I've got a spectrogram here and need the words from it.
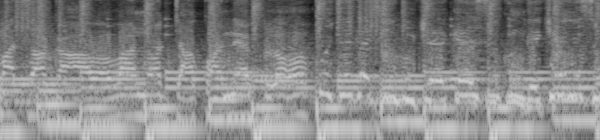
matsaka avo vanotakwa neblo kucheka tikuchekesi kunge chenyiso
